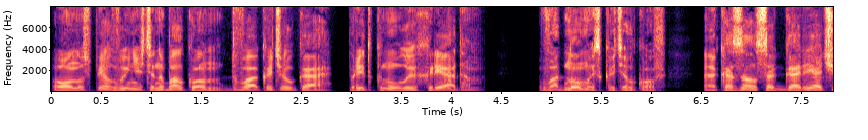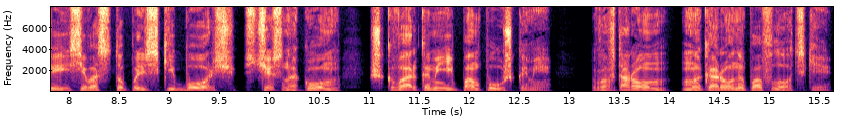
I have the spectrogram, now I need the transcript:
Он успел вынести на балкон два котелка, приткнул их рядом. В одном из котелков оказался горячий севастопольский борщ с чесноком, шкварками и пампушками. Во втором — макароны по-флотски.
